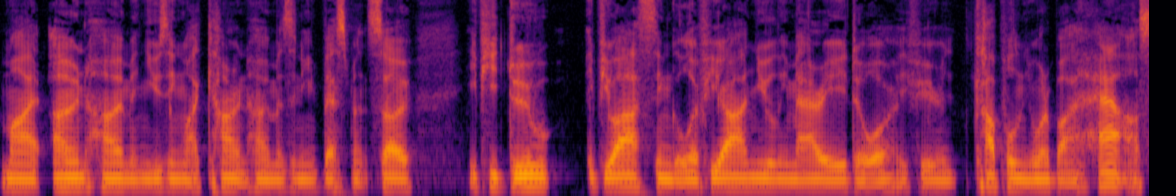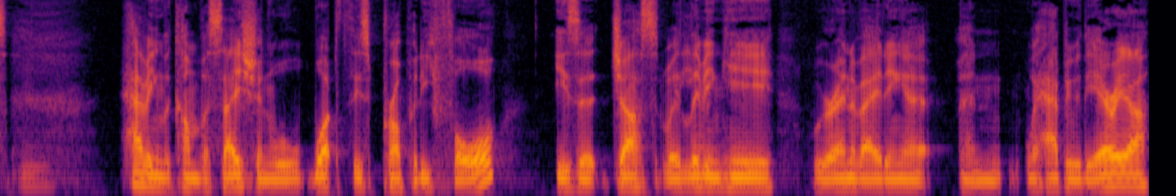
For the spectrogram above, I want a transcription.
my own home and using my current home as an investment. So if you do, if you are single or if you are newly married or if you're a couple and you want to buy a house, mm. having the conversation, well, what's this property for? Is it just we're living here, we're renovating it, and we're happy with the area,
